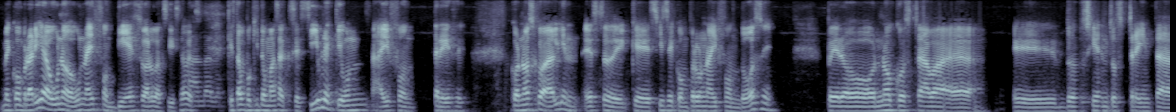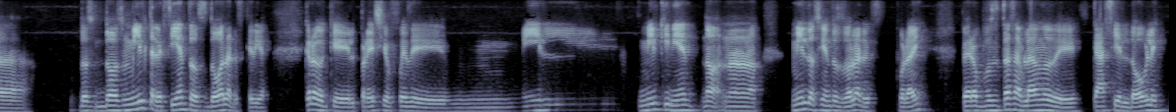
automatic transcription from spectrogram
me compraría uno, un iPhone 10 o algo así, ¿sabes? Ándale. que está un poquito más accesible que un iPhone 13. Conozco a alguien, esto de que sí se compró un iPhone 12, pero no costaba eh, 230, dos- 2.300 dólares, quería. Creo que el precio fue de mil, 1.500, no, no, no, no, 1.200 dólares por ahí. Pero pues estás hablando de casi el doble,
